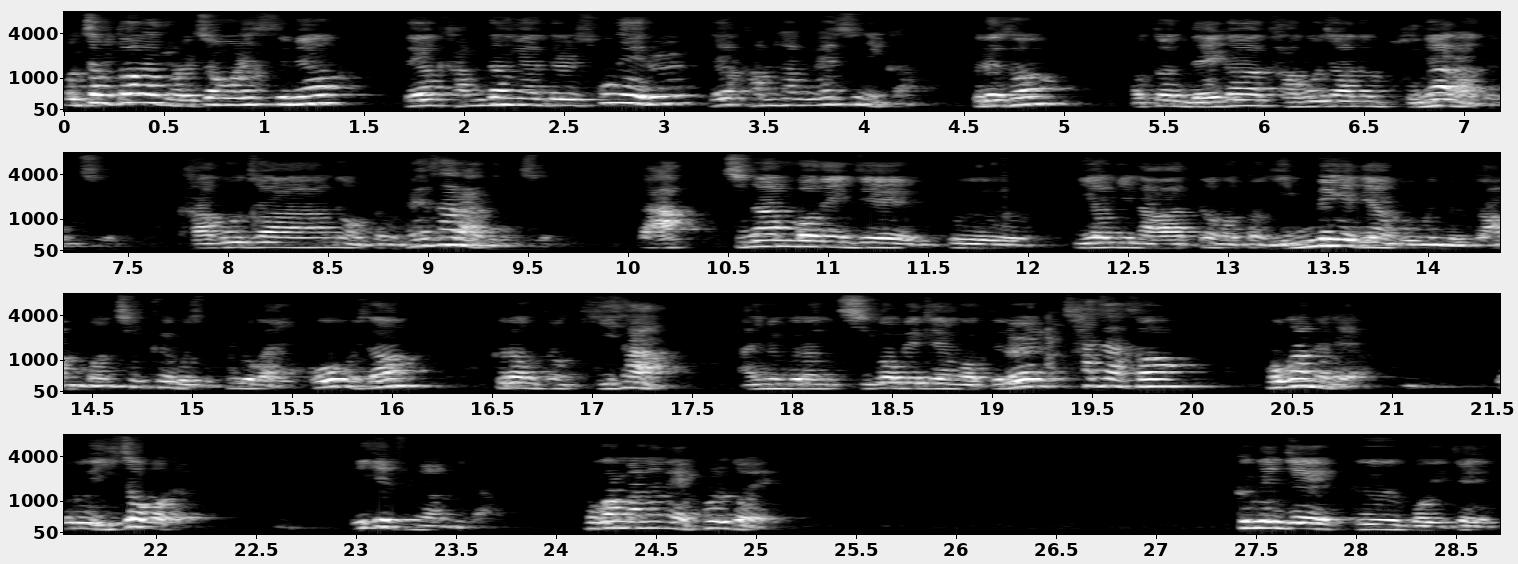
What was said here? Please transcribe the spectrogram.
어차피 떠날 결정을 했으면 내가 감당해야 될 손해를 내가 감수하기로 했으니까. 그래서 어떤 내가 가고자 하는 분야라든지 가고자 하는 어떤 회사라든지 아, 지난번에 이제 그 이야기 나왔던 어떤 인맥에 대한 부분들도 한번 체크해 보실 필요가 있고 그래서 그런 어떤 기사 아니면 그런 직업에 대한 것들을 찾아서 보관을 해요. 그리고 잊어버려요. 이게 중요합니다. 보관만 하네 폴더에. 근데 이제 그 뭐 이렇게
